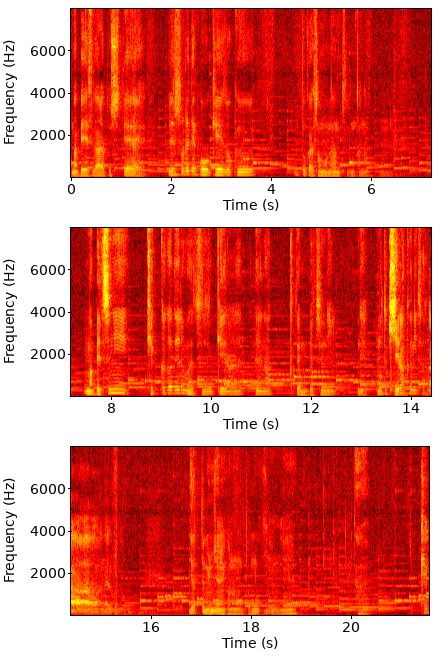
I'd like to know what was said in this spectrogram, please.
まあ、ベースがあるとしてでそれでこう継続とかそのなんつうのかな。まあ別に結果が出るまで続けられなくても別にねもっと気楽にさああなるほど。やってもいいんじゃないかなと思うけどね、結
